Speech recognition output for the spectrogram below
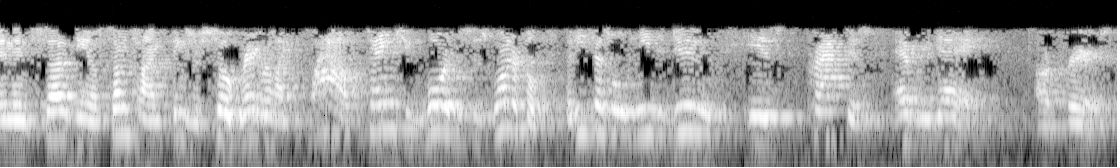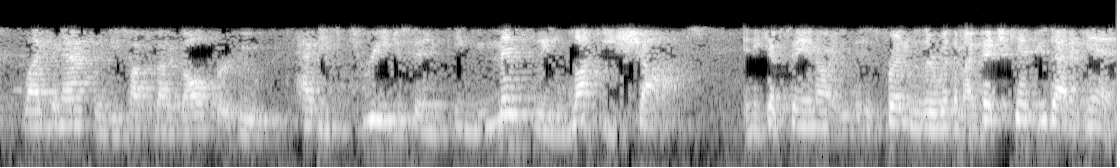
and then, so, you know, sometimes things are so great, we're like, wow, thank you, Lord, this is wonderful. But he says what we need to do is practice every day our prayers. Like an athlete, he talked about a golfer who had these three just immensely lucky shots. And he kept saying, oh, his friend was there with him, I bet you can't do that again.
